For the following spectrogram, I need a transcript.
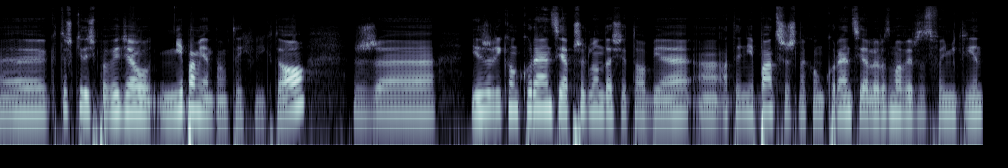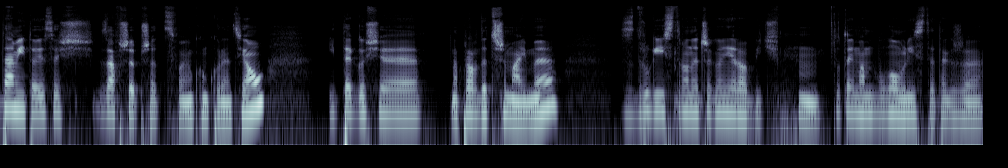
E, ktoś kiedyś powiedział, nie pamiętam w tej chwili kto, że jeżeli konkurencja przygląda się tobie, a, a, ty nie patrzysz na konkurencję, ale rozmawiasz ze swoimi klientami, to jesteś zawsze przed swoją konkurencją i tego się naprawdę trzymajmy. Z drugiej strony, czego nie robić? Hmm, tutaj mam długą listę, także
